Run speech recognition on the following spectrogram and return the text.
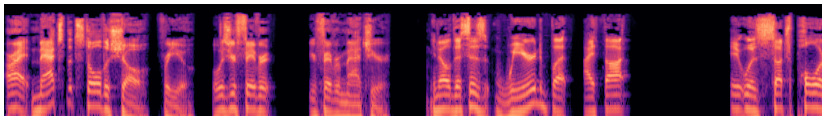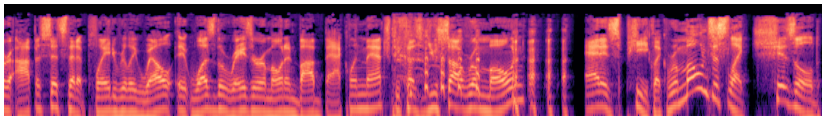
All right. Match that stole the show for you. What was your favorite your favorite match here? You know, this is weird, but I thought it was such polar opposites that it played really well. It was the Razor Ramon and Bob Backlund match because you saw Ramon at his peak. Like Ramon's just like chiseled,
